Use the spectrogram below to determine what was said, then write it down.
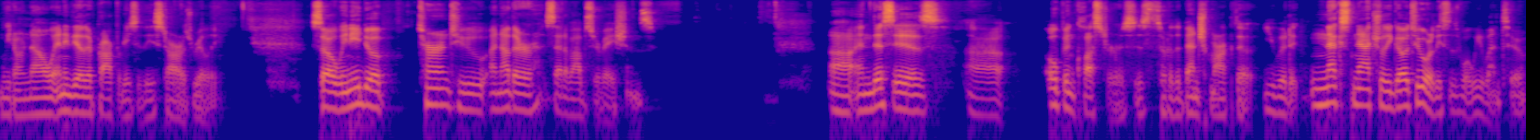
We don't know any of the other properties of these stars really. So we need to turn to another set of observations. Uh, and this is uh, open clusters is sort of the benchmark that you would next naturally go to, or at least is what we went to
